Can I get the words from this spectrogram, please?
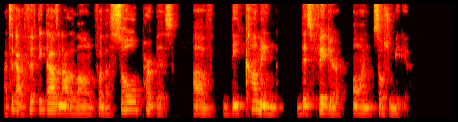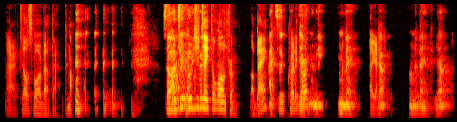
I took out a fifty thousand dollar loan for the sole purpose of becoming this figure on social media. All right, tell us more about that. Come on. so who'd, you, who'd you take the loan from? A bank? I took credit card from the, from the bank. Okay. Yep. From the bank. Yep.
